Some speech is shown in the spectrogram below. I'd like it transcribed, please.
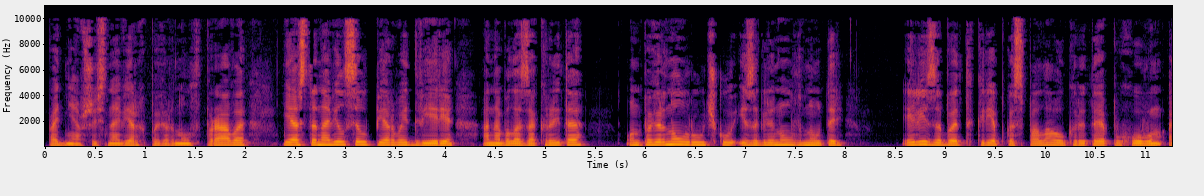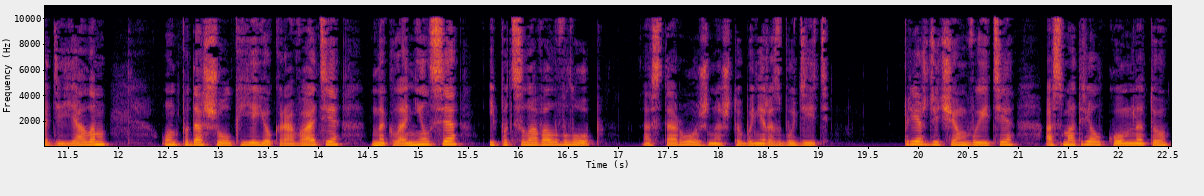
Поднявшись наверх, повернул вправо и остановился у первой двери. Она была закрыта, он повернул ручку и заглянул внутрь. Элизабет крепко спала, укрытая пуховым одеялом. Он подошел к ее кровати, наклонился и поцеловал в лоб. Осторожно, чтобы не разбудить. Прежде чем выйти, осмотрел комнату.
